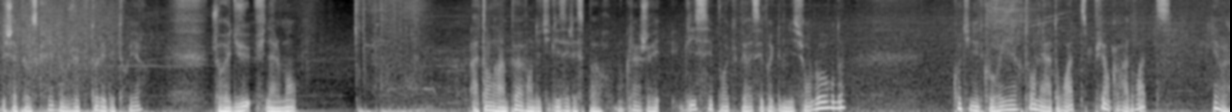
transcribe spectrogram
d'échapper au script, donc je vais plutôt les détruire. J'aurais dû, finalement, attendre un peu avant d'utiliser les sports. Donc là, je vais glisser pour récupérer ces briques de munitions lourdes. Continuer de courir, tourner à droite, puis encore à droite. Et voilà.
